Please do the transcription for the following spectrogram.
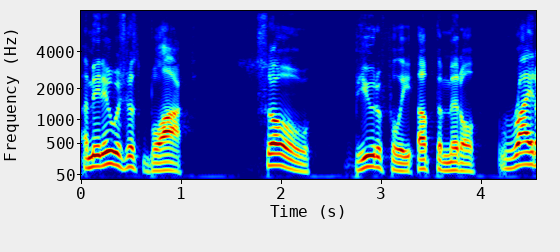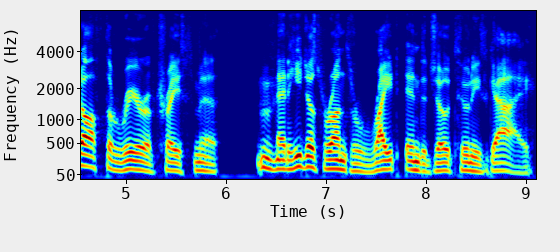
I mean it was just blocked so beautifully up the middle, right off the rear of Trey Smith Mhm. and he just runs right into Joe Thuney's guy.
